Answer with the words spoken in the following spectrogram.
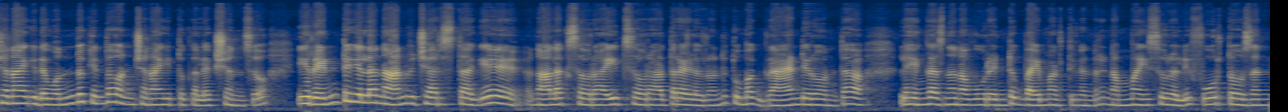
ಚೆನ್ನಾಗಿದೆ. ಒಂದಕ್ಕಿಂತ ಒಂದು ಚೆನ್ನಾಗಿತ್ತು ಕಲೆಕ್ಷನ್ಸು ಈ ರೆಂಟಿಗೆಲ್ಲ ನಾನು ವಿಚಾರಿಸ್ದಾಗೆ ನಾಲ್ಕು ಸಾವಿರ, ಐದು ಸಾವಿರ ಆ ಥರ ಹೇಳಿದ್ರು. ಅಂದರೆ ತುಂಬ ಗ್ರ್ಯಾಂಡ್ ಇರೋವಂಥ ಲೆಹೆಂಗಾಸ್ನ ನಾವು ರೆಂಟಿಗೆ ಬೈ ಮಾಡ್ತೀವಿ ಅಂದರೆ ನಮ್ಮ ಮೈಸೂರಲ್ಲಿ four thousand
